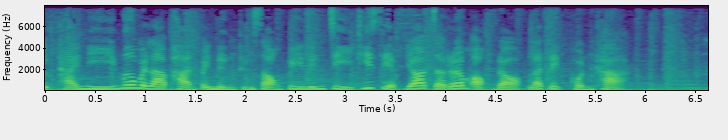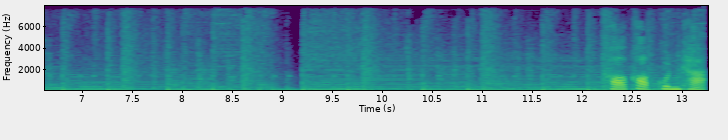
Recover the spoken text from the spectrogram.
สุดท้ายนี้เมื่อเวลาผ่านไป 1-2 ปีลิ้นจี่ที่เสียบยอดจะเริ่มออกดอกและติดผลค่ะ ขอขอบคุณค่ะ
